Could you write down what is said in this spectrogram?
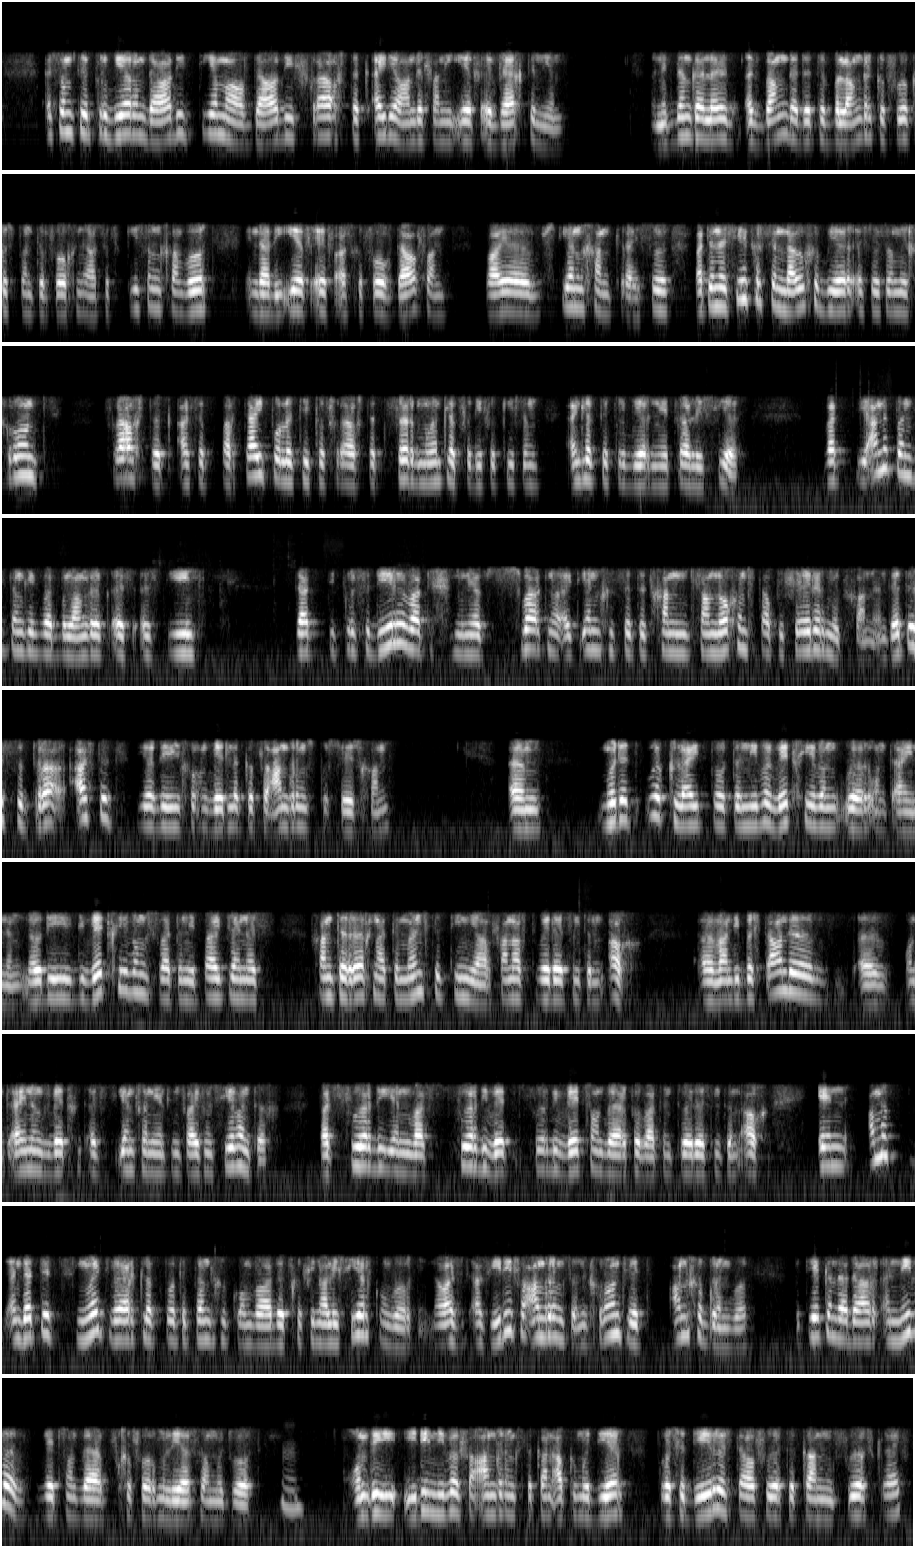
is om te probeer om daardie tema of daardie vraagstuk uit die hande van die EFF weg te neem. En ek dink hulle is bang dat dit 'n belangrike fokuspunt in volgende jaar se verkiesing gaan word en dat die EFF as gevolg daarvan baie steun gaan kry. So wat in 'n sekere sin nou gebeur is is om die grond vraagstuk as 'n partytetiese vraagstuk vir moontlik vir die verkiesing eintlik te probeer neutraliseer. Wat die ander punt dink ek wat belangrik is is die dat die prosedure wat meneer swart nou uiteengesit het gaan van nog 'n stap verder moet gaan. En dit is sodra as dit deur die grondwetlike veranderingsproses gaan ehm um, moet dit ook lei tot 'n nuwe wetgewing oor onteiening nou die die wetgewings wat in die pipeline is gaan terug na ten minste 10 jaar vanaf 2008 uh, eh, want die bestaande uh, onteieningswet is een van 1975 wat voor die een was voor die wet voor die wetsontwerpe wat in 2008 en almal en dit het nooit werklik tot 'n punt gekom waar dit gefinaliseer kon word nie. Nou as as hierdie veranderings in die grondwet aangebring word, beteken dat daar 'n nuwe wetsontwerp geformuleer sal moet word. Hmm. Om die hierdie nuwe veranderings te kan akkommodeer, prosedures daarvoor te kan voorskryf.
